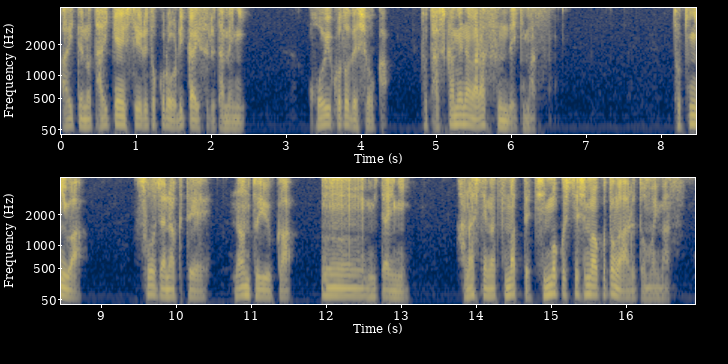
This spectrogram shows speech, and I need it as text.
相手の体験しているところを理解するために、こういうことでしょうか？と確かめながら進んでいきます。時には、そうじゃなくて、なんというか、うーん、みたいに話し手が詰まって沈黙してしまうことがあると思います。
